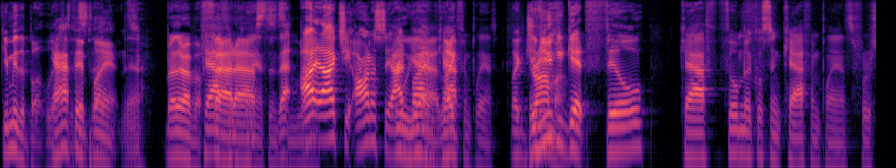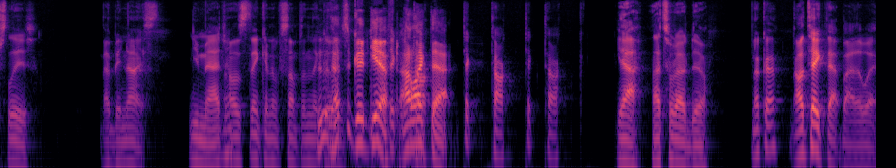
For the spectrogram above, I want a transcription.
Give me the butt lift. Calf instead. implants. yeah. Rather have a calf fat implants. ass than That, I actually, honestly, I'd buy yeah, calf like- implants. like If drama. you could get Phil calf, Phil Mickelson calf implants for sleeves, That'd be nice. you imagine? I was thinking of something that Ooh, goes that's a good gift. I like that. tick tock, tick tock. yeah, that's what I'd do. Okay. I'll take that by the way.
